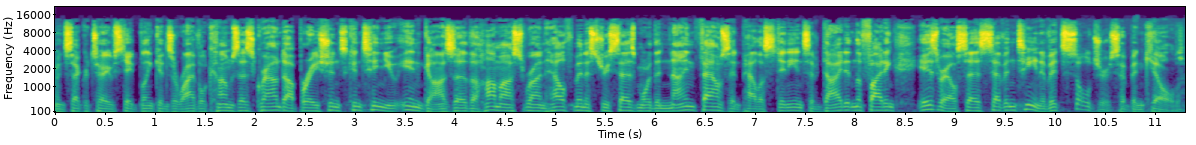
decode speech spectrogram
And Secretary of State Blinken's arrival comes as ground operations continue in Gaza. The Hamas run health ministry says more than 9,000 Palestinians have died in the fighting. Israel says 17 of its soldiers have been killed.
